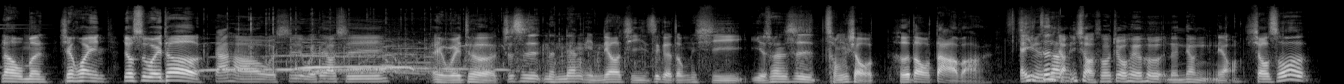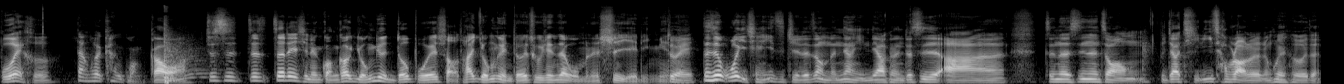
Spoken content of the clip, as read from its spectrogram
那我们先欢迎药师维特。大家好，我是维特药师。哎，维特，就是能量饮料，其实这个东西也算是从小喝到大吧。哎，真的，你小时候就会喝能量饮料？小时候不会喝，但会看广告啊。就是这这类型的广告永远都不会少，它永远都会出现在我们的视野里面。，对，但是我以前一直觉得这种能量饮料可能就是啊、真的是那种比较体力超不老的人会喝的。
